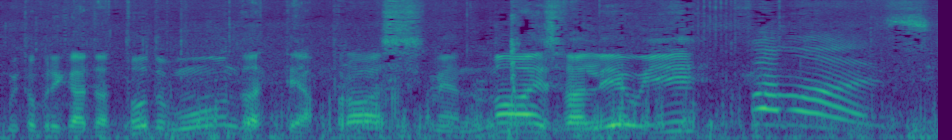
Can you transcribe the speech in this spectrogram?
Muito obrigado a todo mundo. Até a próxima. É nóis, valeu e. Vamos!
